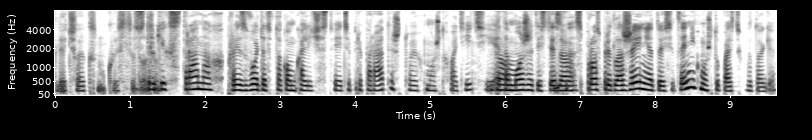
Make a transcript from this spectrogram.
для человека с муковисцидозом. В других странах производят в таком количестве эти препараты, что их может хватить, и да. это может, естественно, да. спрос-предложение, то есть и ценник может упасть в итоге.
